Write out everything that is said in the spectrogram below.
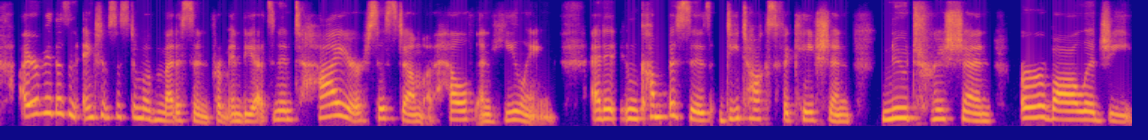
Ayurveda is an ancient system of medicine from India. It's an entire system of health and healing, and it encompasses detoxification, nutrition, herbology.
